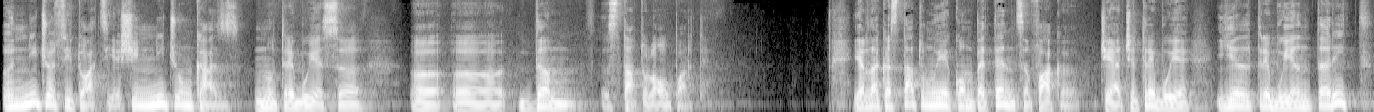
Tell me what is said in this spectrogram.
În nicio situație și în niciun caz nu trebuie să uh, uh, uh, dăm statul la o parte. Iar dacă statul nu e competent să facă ceea ce trebuie, el trebuie întărit,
